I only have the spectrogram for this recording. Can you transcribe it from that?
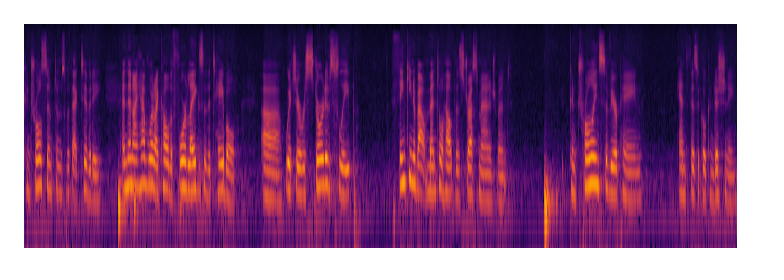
control symptoms with activity. And then I have what I call the four legs of the table, uh, which are restorative sleep, thinking about mental health and stress management, controlling severe pain, and physical conditioning.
